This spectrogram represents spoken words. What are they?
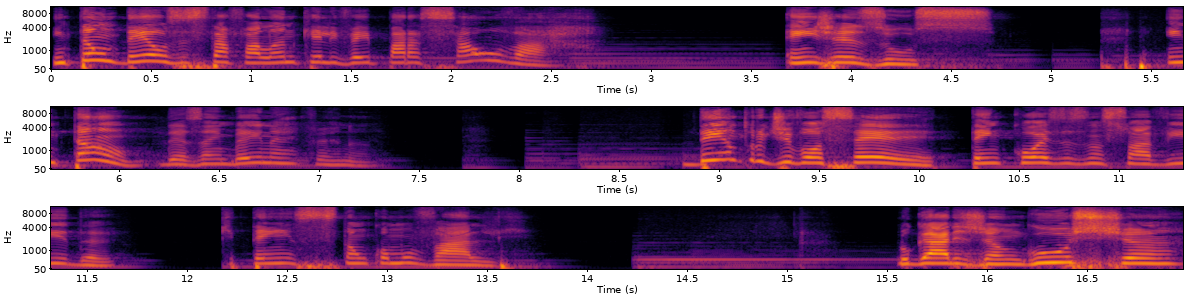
Então Deus está falando que ele veio para salvar em Jesus. Então, desenho bem, né, Fernando? Dentro de você tem coisas na sua vida que tem, estão como vale. Lugares de angústia,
